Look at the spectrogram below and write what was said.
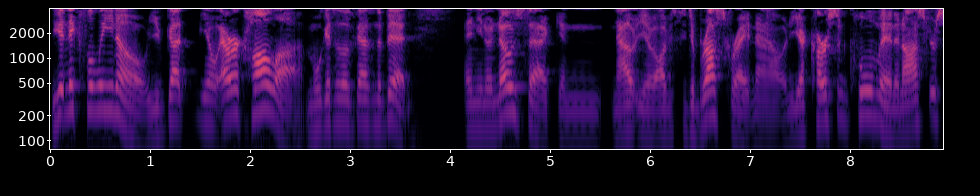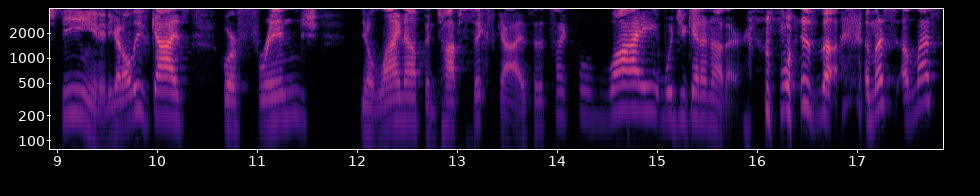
You get Nick Foligno, you've got you know Erik Haula, and we'll get to those guys in a bit, and you know Nosek, and now you know obviously DeBrusk right now, and you got Karson Kuhlman and Oskar Steen, and you got all these guys who are fringe you know, lineup and top six guys that it's like, well, why would you get another? what is the, unless, unless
